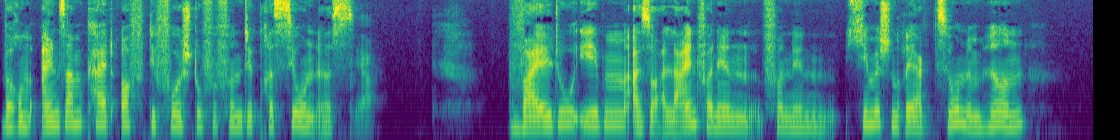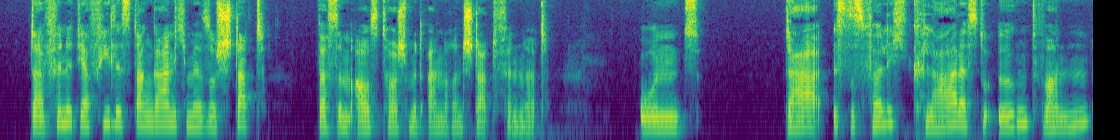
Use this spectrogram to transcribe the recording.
warum Einsamkeit oft die Vorstufe von Depression ist. Ja. Weil du eben, also allein von den, von den chemischen Reaktionen im Hirn, da findet ja vieles dann gar nicht mehr so statt, was im Austausch mit anderen stattfindet. Und da ist es völlig klar, dass du irgendwann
